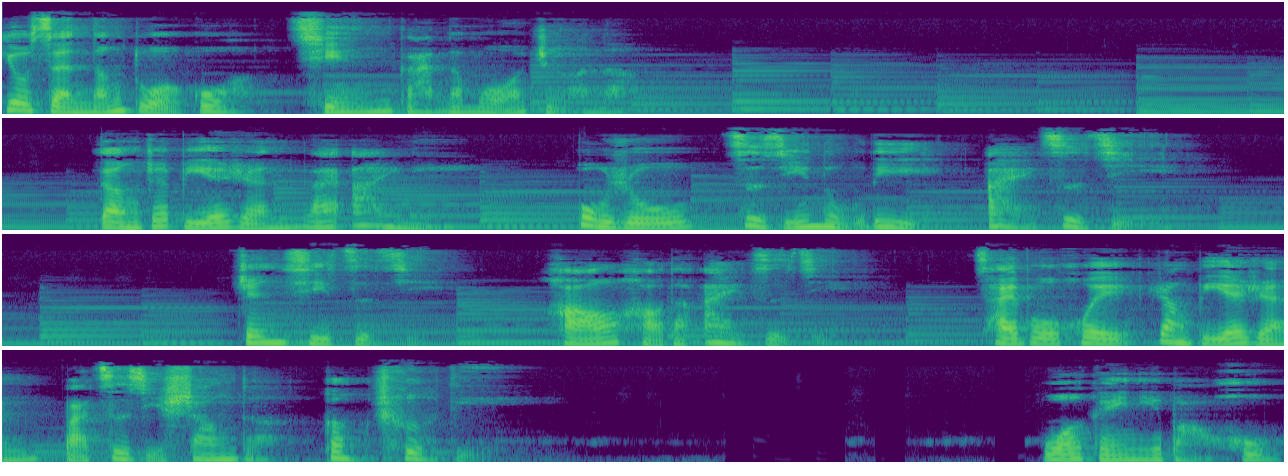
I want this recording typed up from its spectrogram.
又怎能躲过情感的魔折呢？等着别人来爱你，不如自己努力爱自己。珍惜自己，好好的爱自己，才不会让别人把自己伤得更彻底。我给你保护，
